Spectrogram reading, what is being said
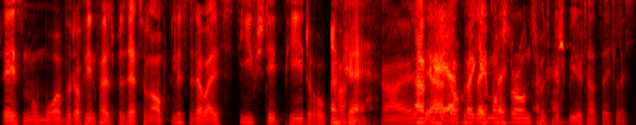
Jason Momoa wird auf jeden Fall als Besetzung aufgelistet, aber als Steve steht Pedro Okay. Pascal. Okay, der hat ja, auch bei Game of Thrones okay. mitgespielt tatsächlich.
